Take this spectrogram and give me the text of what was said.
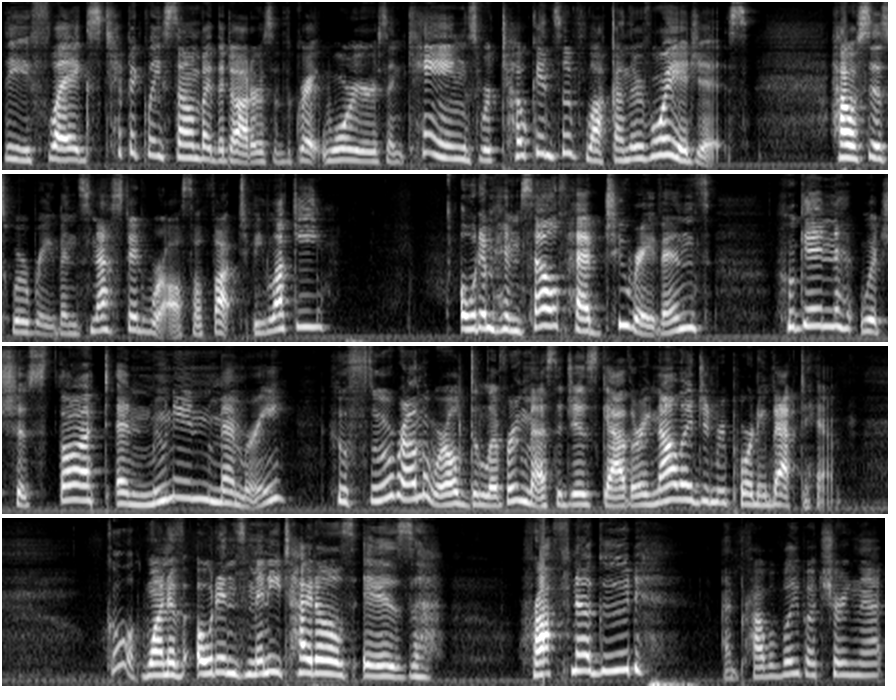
The flags, typically sewn by the daughters of the great warriors and kings, were tokens of luck on their voyages. Houses where ravens nested were also thought to be lucky. Odin himself had two ravens, Hugin, which is thought, and Munin, memory, who flew around the world delivering messages, gathering knowledge, and reporting back to him. Cool. One of Odin's many titles is Hrafnagud. I'm probably butchering that,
